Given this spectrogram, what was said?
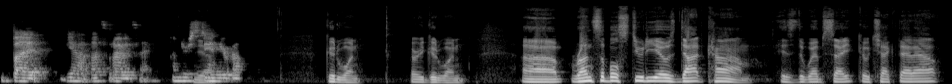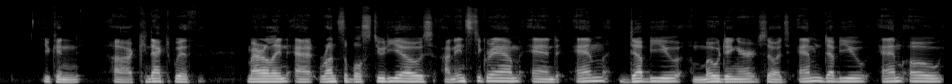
but yeah, that's what I would say. Understand yeah. your value. Good one. Very good one. Uh, runciblestudios.com is the website. Go check that out. You can uh, connect with Marilyn at Runcible Studios on Instagram and MW Moedinger. So it's M W M O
